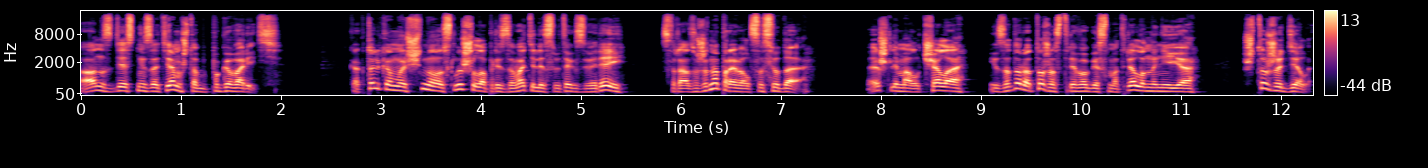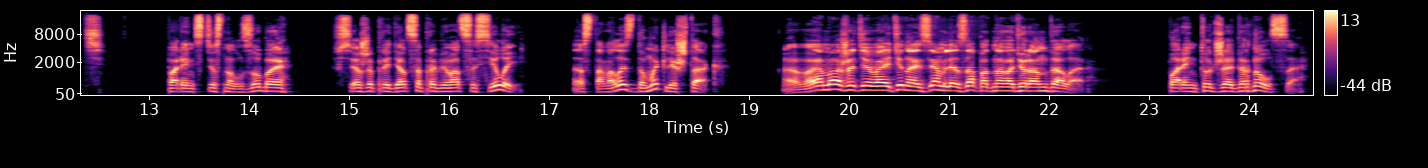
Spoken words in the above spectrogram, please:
Он здесь не за тем, чтобы поговорить». Как только мужчина услышал о призывателе святых зверей, сразу же направился сюда. Эшли молчала, и Задора тоже с тревогой смотрела на неё. Что же делать? Парень стиснул зубы. Всё же придётся пробиваться силой. Оставалось думать лишь так. «Вы можете войти на земли западного Дюрандала». Парень тут же обернулся.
